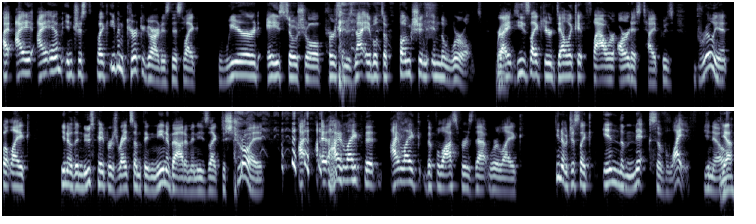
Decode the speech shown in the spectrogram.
I I I am interested. Like even Kierkegaard is this like weird asocial person who's not able to function in the world. Right. right. He's like your delicate flower artist type who's brilliant, but like, you know, the newspapers write something mean about him and he's like destroyed. I, I, I like that. I like the philosophers that were like, you know, just like in the mix of life. You know. Yeah.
